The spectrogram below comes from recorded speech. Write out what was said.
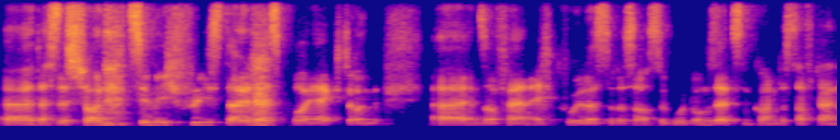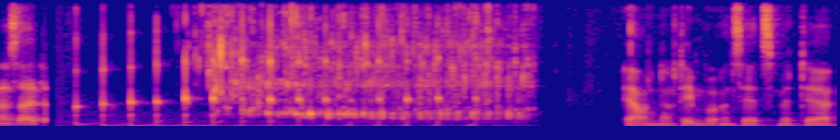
äh, das ist schon ziemlich Freestyle, das Projekt und äh, insofern echt cool, dass du das auch so gut umsetzen konntest auf deiner Seite. Ja, und nachdem wir uns jetzt mit der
